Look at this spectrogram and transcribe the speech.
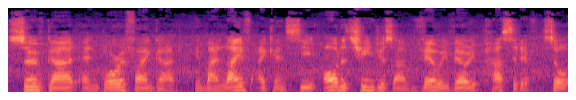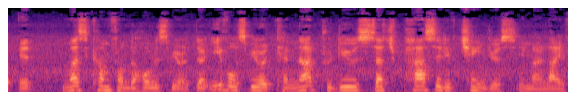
serve God and glorify God. In my life, I can see all the changes are very, very positive. So it must come from the Holy Spirit. The evil spirit cannot produce such positive changes in my life.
